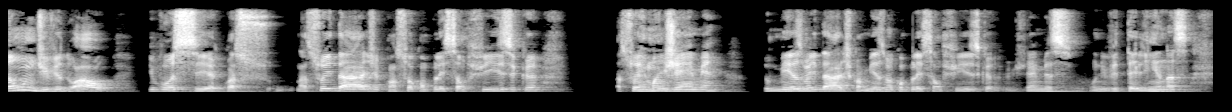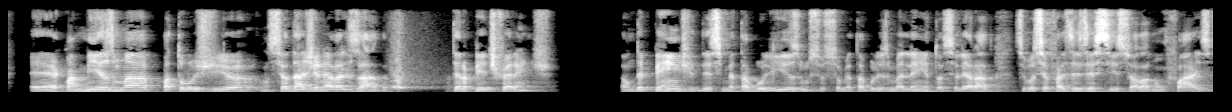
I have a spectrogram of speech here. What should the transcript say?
tão individual que você, a, na sua idade, com a sua compleição física, a sua irmã gêmea, do mesma idade, com a mesma compleição física, gêmeas univitelinas, é, com a mesma patologia, ansiedade generalizada. Terapia é diferente. Então depende desse metabolismo, se o seu metabolismo é lento, acelerado, se você faz exercício, ela não faz,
